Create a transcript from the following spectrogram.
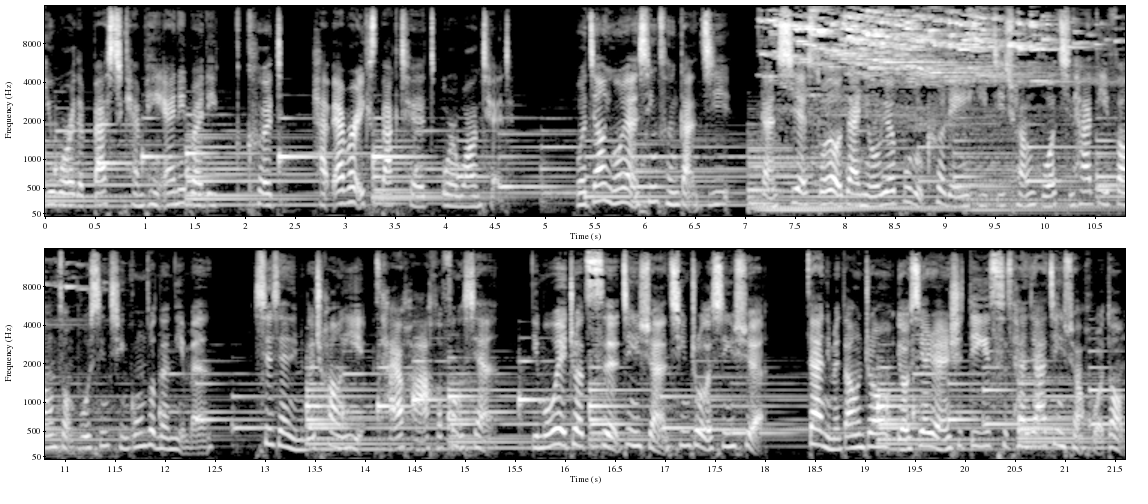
you were the best campaign anybody could have ever expected or wanted. 我将永远心存感激，感谢所有在纽约布鲁克林以及全国其他地方总部辛勤工作的你们。谢谢你们的创意、才华和奉献，你们为这次竞选倾注了心血。 在你们当中，有些人是第一次参加竞选活动，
